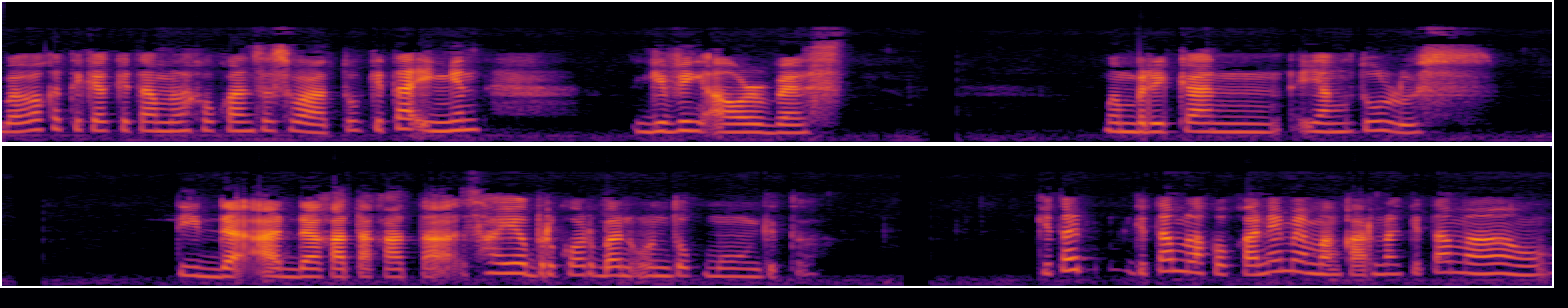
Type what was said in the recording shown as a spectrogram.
bahwa ketika kita melakukan sesuatu kita ingin giving our best memberikan yang tulus. Tidak ada kata-kata saya berkorban untukmu gitu kita kita melakukannya memang karena kita mau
